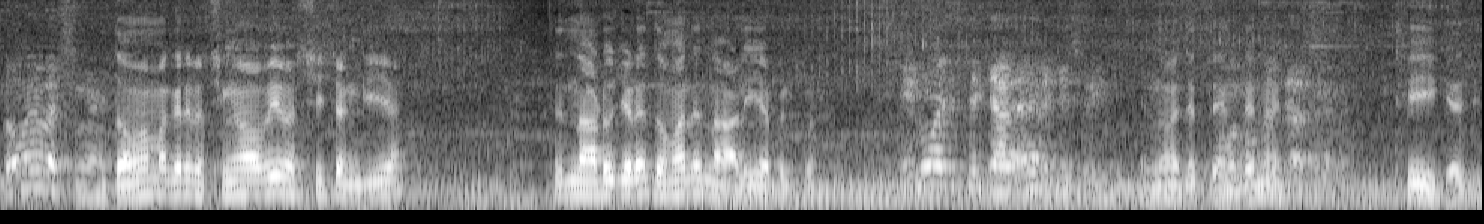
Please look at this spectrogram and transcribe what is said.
ਦੋਵੇਂ ਬੱਚੀਆਂ ਹੈ। ਦੋਵਾਂ ਮਗਰ ਵੱਛੀਆਂ ਉਹ ਵੀ ਵੱਛੀ ਚੰਗੀ ਆ। ਤੇ ਨਾੜੂ ਜਿਹੜੇ ਦੋਵਾਂ ਦੇ ਨਾਲ ਹੀ ਆ ਬਿਲਕੁਲ। ਇਹਨੂੰ ਅੱਜ ਤੇ ਜ਼ਿਆਦਾ ਨੇ ਵਿੱਚ ਸੂਈ ਇਹਨੂੰ ਅਜੇ ਤਿੰਨ ਦਿਨ ਹੋਏ। ਨੇ। ਠੀਕ ਹੈ ਜੀ।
